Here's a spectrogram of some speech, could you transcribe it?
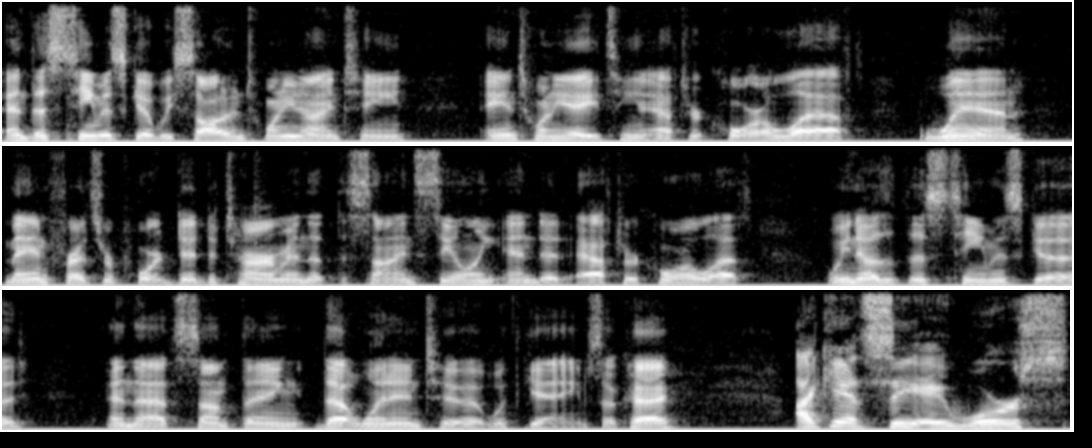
And this team is good. We saw it in 2019 and 2018 after Cora left, when Manfred's report did determine that the sign stealing ended after Cora left. We know that this team is good, and that's something that went into it with games, okay? I can't see a worse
